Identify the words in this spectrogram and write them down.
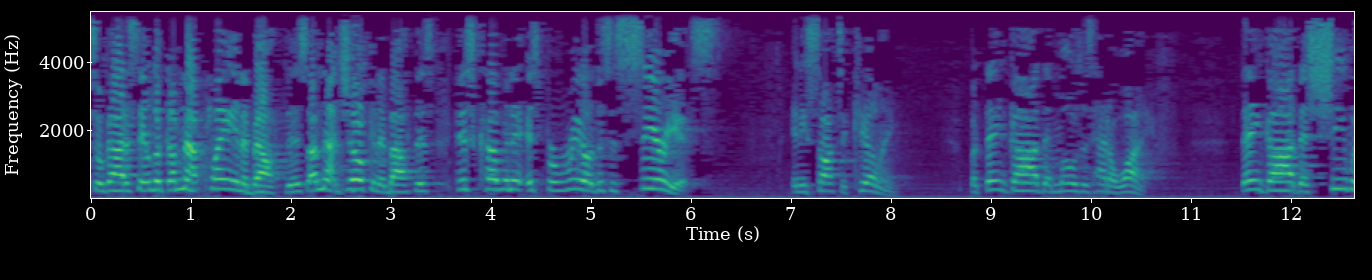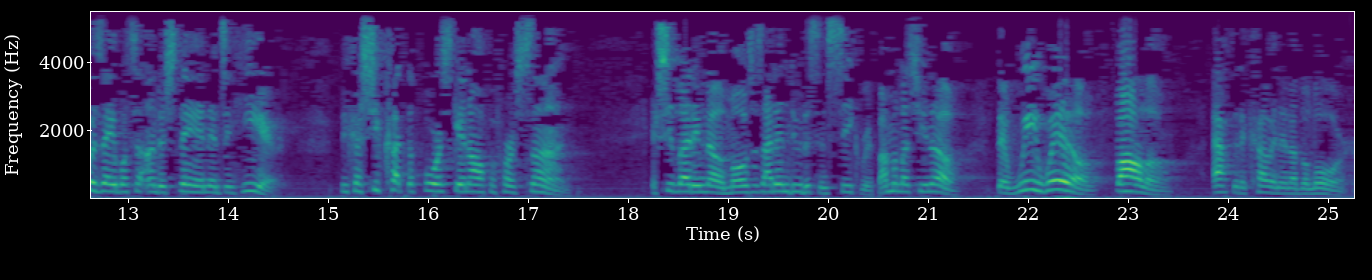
And so God is saying, look, I'm not playing about this. I'm not joking about this. This covenant is for real. This is serious. And he sought to kill him. But thank God that Moses had a wife. Thank God that she was able to understand and to hear because she cut the foreskin off of her son. And she let him know, Moses, I didn't do this in secret, but I'm going to let you know that we will follow after the covenant of the Lord.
